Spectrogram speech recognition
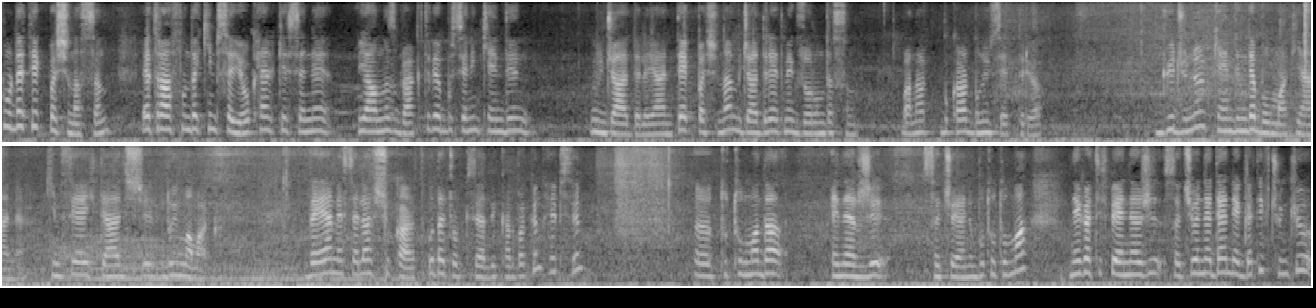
burada tek başınasın. Etrafında kimse yok. Herkes seni yalnız bıraktı ve bu senin kendin mücadele. Yani tek başına mücadele etmek zorundasın. Bana bu kart bunu hissettiriyor. Gücünü kendinde bulmak yani. Kimseye ihtiyacı duymamak. Veya mesela şu kart. Bu da çok güzel bir kart. Bakın hepsi e, tutulmada enerji saçıyor. Yani bu tutulma negatif bir enerji saçıyor. Neden negatif? Çünkü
